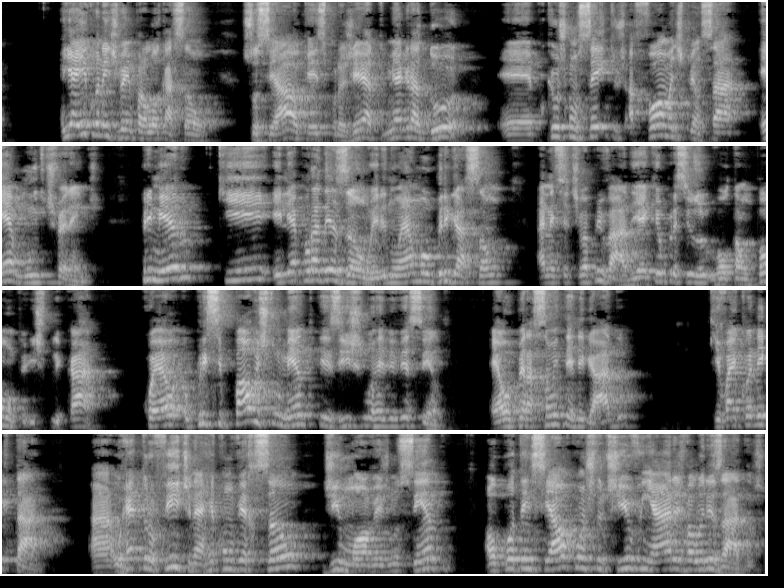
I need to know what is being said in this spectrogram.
E aí, quando a gente vem para a locação social, que é esse projeto, me agradou é, porque os conceitos, a forma de pensar é muito diferente. Primeiro, que ele é por adesão, ele não é uma obrigação à iniciativa privada. E aqui eu preciso voltar um ponto e explicar qual é o principal instrumento que existe no Reviver Centro. É a operação interligada, que vai conectar a, o retrofit, né, a reconversão de imóveis no centro, ao potencial construtivo em áreas valorizadas.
